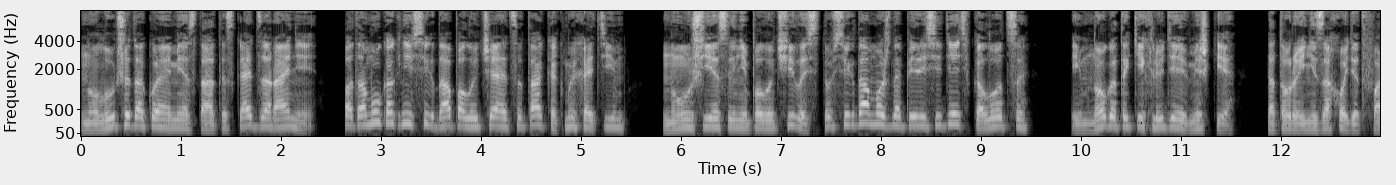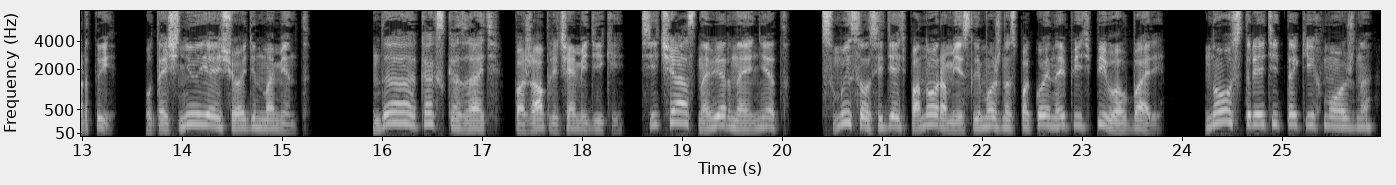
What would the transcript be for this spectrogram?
но лучше такое место отыскать заранее, потому как не всегда получается так, как мы хотим. Ну уж если не получилось, то всегда можно пересидеть в колодце. И много таких людей в мешке, которые не заходят в форты. Уточнил я еще один момент. «Да, как сказать», – пожал плечами Дикий. «Сейчас, наверное, нет. Смысл сидеть по норам, если можно спокойно пить пиво в баре. Но встретить таких можно,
